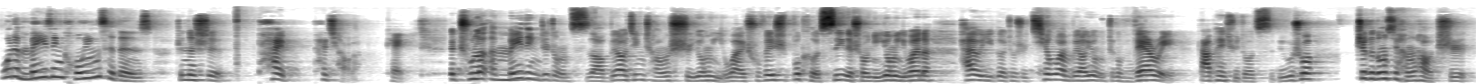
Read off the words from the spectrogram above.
What amazing coincidence! 真的是太太巧了。OK，那除了 amazing 这种词啊，不要经常使用以外，除非是不可思议的时候你用以外呢，还有一个就是千万不要用这个 very 搭配许多词，比如说这个东西很好吃。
